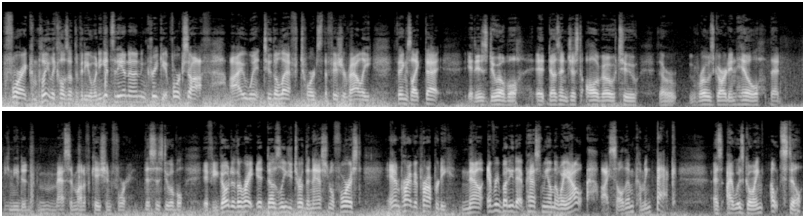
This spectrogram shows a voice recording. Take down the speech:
before I completely close out the video, when you get to the end of Onion Creek, it forks off. I went to the left towards the Fisher Valley, things like that. It is doable. It doesn't just all go to the Rose Garden Hill that you needed massive modification for. This is doable. If you go to the right, it does lead you toward the National Forest and private property. Now, everybody that passed me on the way out, I saw them coming back as I was going out still.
